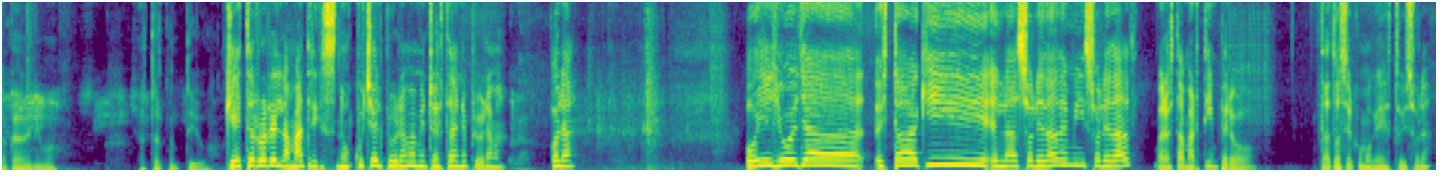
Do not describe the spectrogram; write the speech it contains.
acá venimos a estar contigo. ¿Qué es terror en la Matrix? No escuché el programa mientras estaba en el programa. Hola. Oye, yo ya estaba aquí en la soledad de mi soledad. Bueno, está Martín, pero trato de hacer como que estoy sola.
